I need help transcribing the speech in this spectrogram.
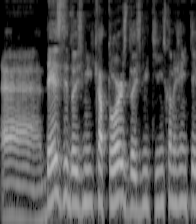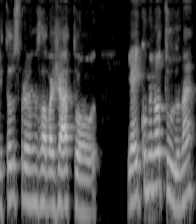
É, desde 2014, 2015, quando a gente teve todos os problemas do Lava Jato, e aí combinou tudo, né?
